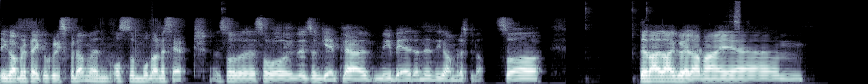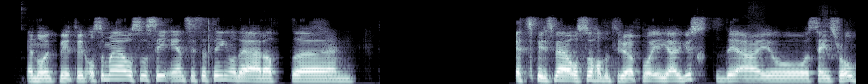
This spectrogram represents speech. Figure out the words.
de gamle pek og klikk-spillene, men også modernisert. Så det så liksom, gameplay er mye bedre enn i de gamle spillene. Så det der, der gleder jeg meg eh, enormt mye til. Og så må jeg også si en siste ting, og det er at eh, et spill som jeg også hadde trua på i august, det er jo Saints Row,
